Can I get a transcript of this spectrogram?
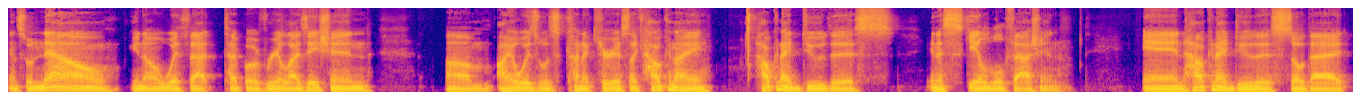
and so now you know with that type of realization um, i always was kind of curious like how can i how can i do this in a scalable fashion? And how can i do this so that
